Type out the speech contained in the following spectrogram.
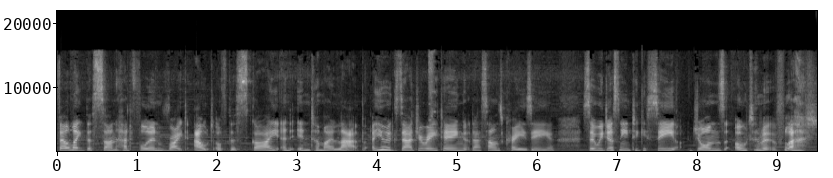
Felt like the sun had fallen right out of the sky and into my lap. Are you exaggerating? That sounds crazy. So we just need to see John's ultimate flash.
